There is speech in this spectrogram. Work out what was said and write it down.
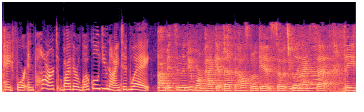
paid for in part by their local United Way. Um, it's in the newborn packet that the hospital gives, so it's really nice that they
